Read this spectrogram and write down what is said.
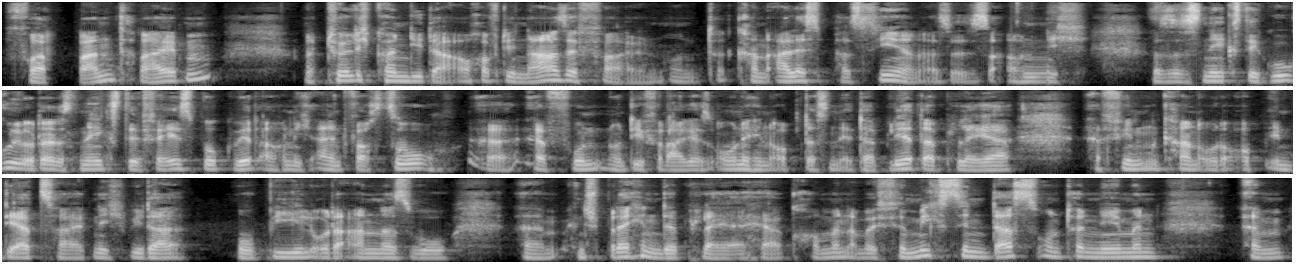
vorantreiben. Natürlich können die da auch auf die Nase fallen und kann alles passieren. Also es ist auch nicht, also das nächste Google oder das nächste Facebook wird auch nicht einfach so äh, erfunden. Und die Frage ist ohnehin, ob das ein etablierter Player erfinden kann oder ob in der Zeit nicht wieder mobil oder anderswo ähm, entsprechende Player herkommen. Aber für mich sind das Unternehmen, ähm,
